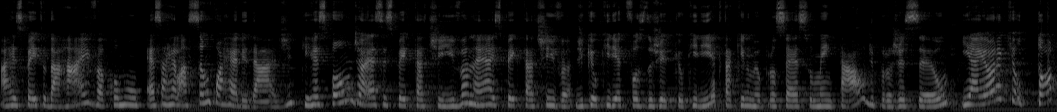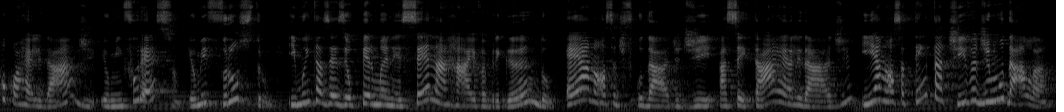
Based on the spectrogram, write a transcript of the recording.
a respeito da raiva como essa relação com a realidade que responde a essa expectativa, né? A expectativa de que eu queria que fosse do jeito que eu queria, que está aqui no meu processo mental de projeção. E aí, a hora que eu topo com a realidade, realidade, eu me enfureço, eu me frustro. E muitas vezes eu permanecer na raiva brigando é a nossa dificuldade de aceitar a realidade e a nossa tentativa de mudá-la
